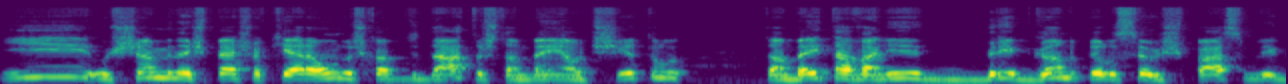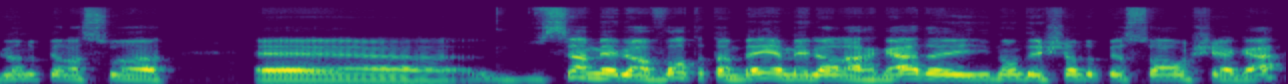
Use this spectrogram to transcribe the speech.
E o Chamina Special, que era um dos candidatos também ao título, também estava ali brigando pelo seu espaço, brigando pela sua é, ser a melhor volta também, a melhor largada e não deixando o pessoal chegar.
